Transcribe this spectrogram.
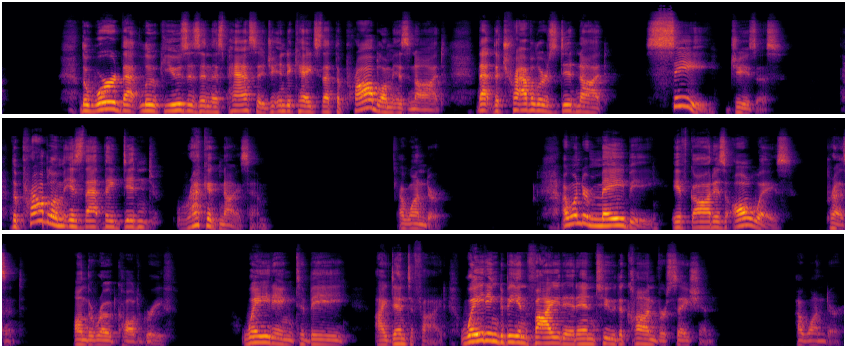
The word that Luke uses in this passage indicates that the problem is not that the travelers did not see Jesus. The problem is that they didn't recognize him. I wonder. I wonder maybe if God is always present on the road called grief, waiting to be identified, waiting to be invited into the conversation. I wonder.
